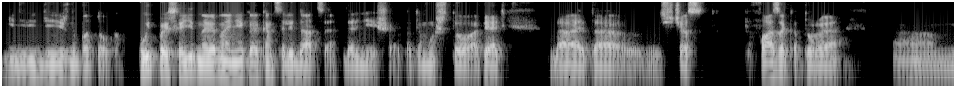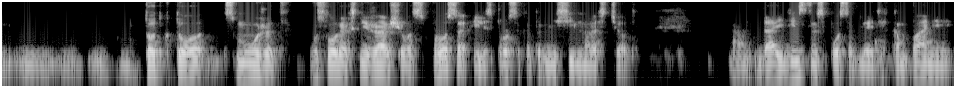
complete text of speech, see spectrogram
генерить денежный поток. Будет происходить, наверное, некая консолидация дальнейшая, потому что, опять, да, это сейчас фаза, которая тот, кто сможет в условиях снижающего спроса или спроса, который не сильно растет, да, единственный способ для этих компаний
